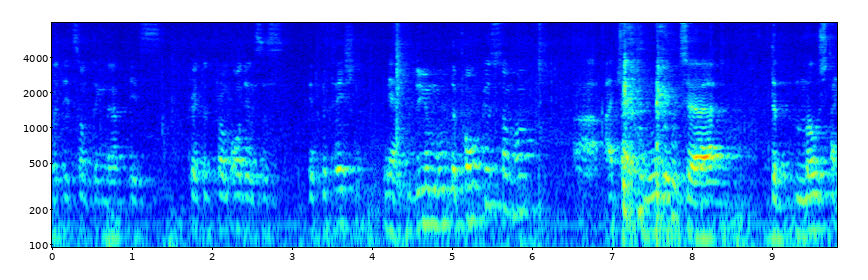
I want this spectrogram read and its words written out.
but it's something that is created from audience's interpretation. Yeah. Do you move the focus somehow? Try to move it uh, the most I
